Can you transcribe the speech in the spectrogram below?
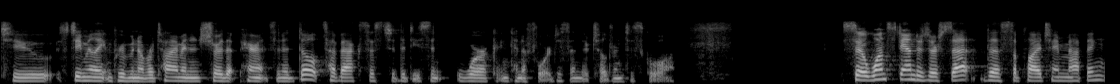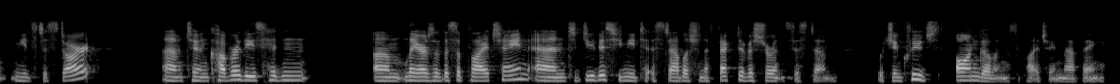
to stimulate improvement over time and ensure that parents and adults have access to the decent work and can afford to send their children to school. So once standards are set, the supply chain mapping needs to start um, to uncover these hidden um, layers of the supply chain. And to do this, you need to establish an effective assurance system, which includes ongoing supply chain mapping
